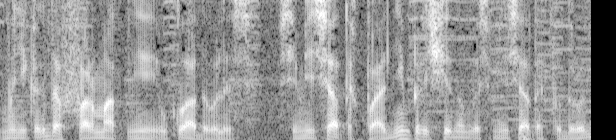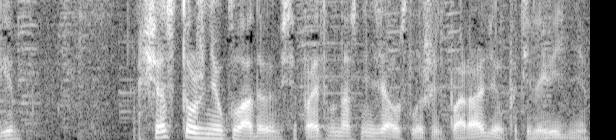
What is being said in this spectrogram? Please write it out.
мы никогда в формат не укладывались. В 70-х по одним причинам, в 80-х по другим. А сейчас тоже не укладываемся, поэтому нас нельзя услышать по радио, по телевидению.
